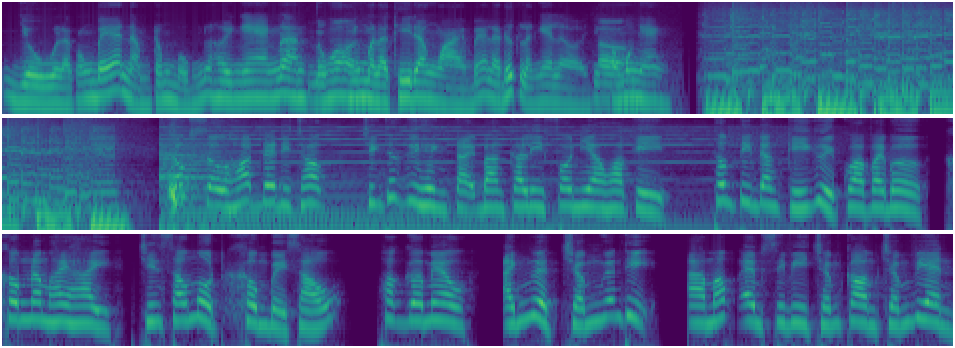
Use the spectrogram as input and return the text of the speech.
dù là con bé nằm trong bụng nó hơi ngang đó anh đúng rồi nhưng mà là khi ra ngoài bé là rất là nghe lời chứ ờ. không có ngang Talk show Hot Daddy Talk chính thức ghi hình tại bang California, Hoa Kỳ. Thông tin đăng ký gửi qua Viber 0522 961 076 hoặc Gmail ánh nguyệt nguyễn thị amocmcv com vn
